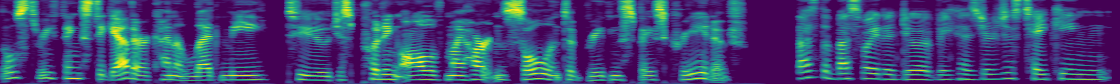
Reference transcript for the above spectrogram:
those three things together kind of led me to just putting all of my heart and soul into breathing space creative. That's the best way to do it because you're just taking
